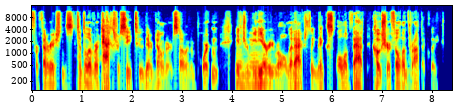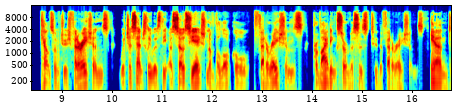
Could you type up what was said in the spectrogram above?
for federations to deliver a tax receipt to their donors. So, an important mm-hmm. intermediary role that actually makes all of that kosher philanthropically. Council of Jewish Federations, which essentially was the association of the local federations providing services to the federations. And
